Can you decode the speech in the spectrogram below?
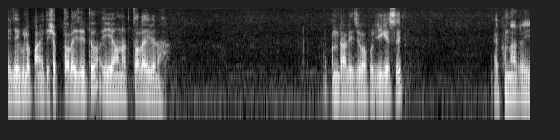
এই যেগুলো পানিতে সব তলাই যেত, এই এখন আর তলাইবে না। এখন ডালি জোয়া পড়ে গেছে, এখন আর ওই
